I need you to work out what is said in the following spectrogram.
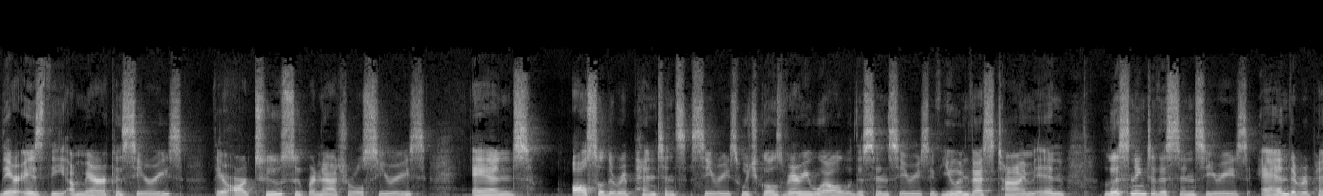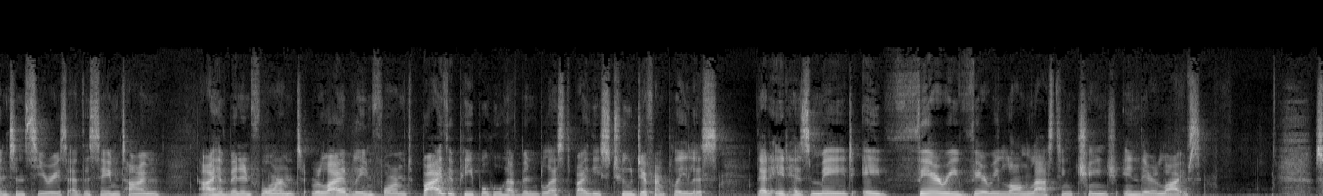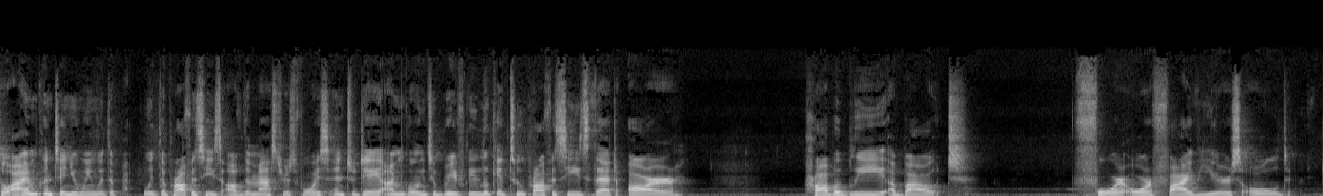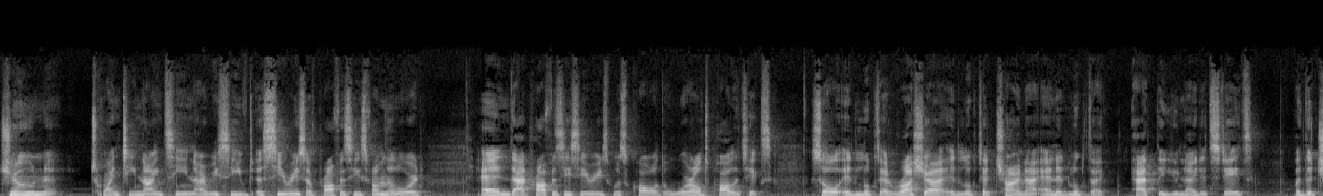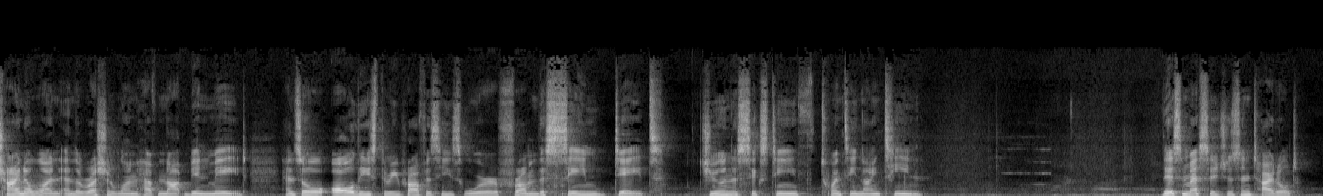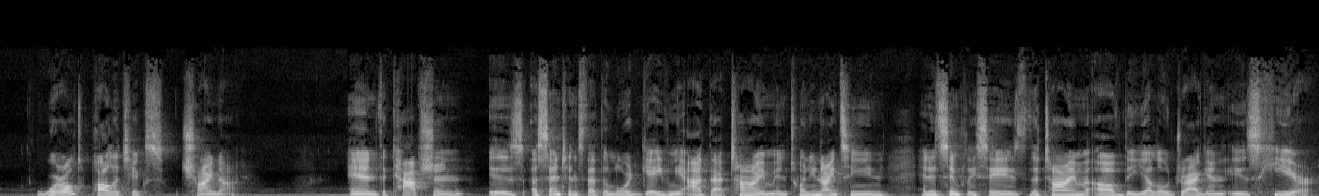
There is the America series, there are two supernatural series, and also the repentance series which goes very well with the sin series. If you invest time in listening to the sin series and the repentance series at the same time i have been informed reliably informed by the people who have been blessed by these two different playlists that it has made a very very long lasting change in their lives. So I'm continuing with the with the prophecies of the master's voice and today I'm going to briefly look at two prophecies that are probably about four or five years old. June 2019, I received a series of prophecies from the Lord, and that prophecy series was called World Politics. So it looked at Russia, it looked at China, and it looked at, at the United States. But the China one and the Russian one have not been made. And so all these three prophecies were from the same date, June the 16th, 2019. This message is entitled World Politics China. And the caption is a sentence that the Lord gave me at that time in 2019. And it simply says, The time of the yellow dragon is here.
